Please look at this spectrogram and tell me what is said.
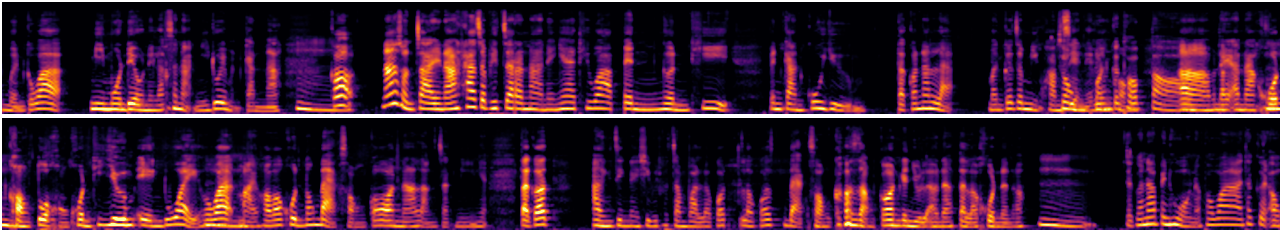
เหมือนกับว่ามีโมเดลในลักษณะนี้ด้วยเหมือนกันนะอืมก็น่าสนใจนะ ถ้าจะพิจารณาในแง่ที่ว่าเป็นเงินที่เป็นการกู้ยืม แต่ก็นั่นแหละมันก็จะมีความส่งเสี่ยงในเรื่องผลกขระองทบต่ออ่าในอนาคตอืมของตัวของคนที่ยืมเองด้วย เพราะว่าอืมหมายความว่าคุณต้องแบกสองก้อนนะ หลังจากนี้เนี่ย แต่ก็ อะจริงๆในชีวิตประจำวันเราก็เราก็แบกสองก้อนสามก้อนกันอยู่แล้วนะ แต่ละคนนะเนาะอืม แต่ก็น่าเป็นห่วงนะเพราะว่าถ้าเกิดเอา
